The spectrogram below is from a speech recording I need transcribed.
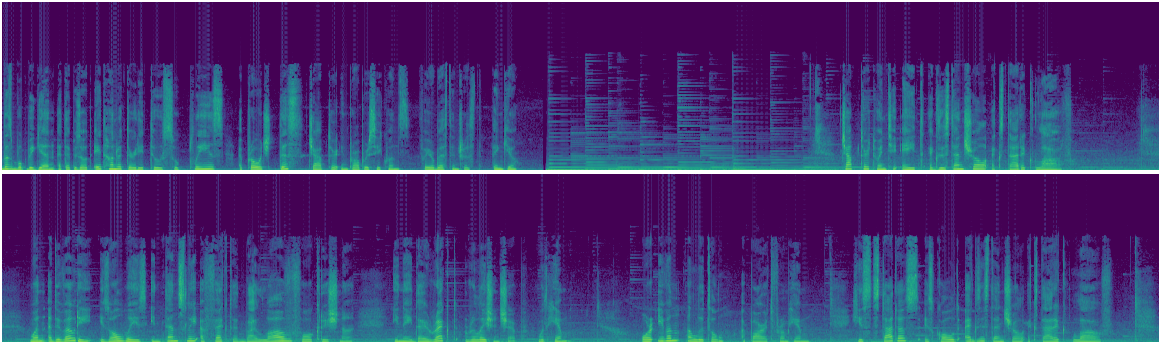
this book began at episode 832, so please approach this chapter in proper sequence for your best interest. Thank you. Chapter 28 Existential Ecstatic Love. When a devotee is always intensely affected by love for Krishna in a direct relationship with Him, or even a little apart from Him, his status is called existential ecstatic love.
